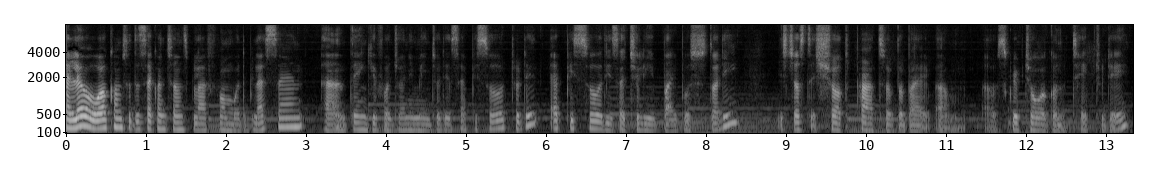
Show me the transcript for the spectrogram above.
Hello, welcome to the Second Chance platform with Blessing, and thank you for joining me in today's episode. Today's episode is actually a Bible study. It's just a short part of the Bible um, uh, scripture we're going to take today.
